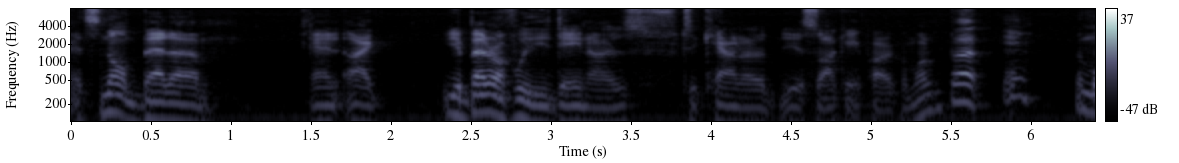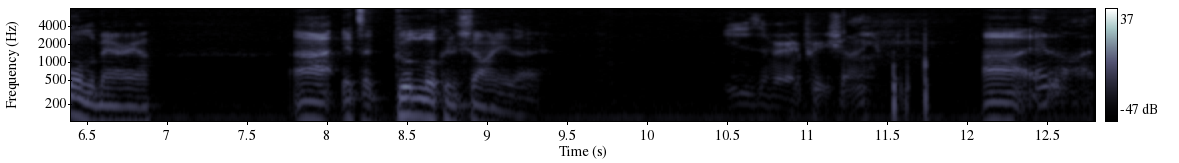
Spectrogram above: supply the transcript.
it's not better, and like you're better off with your dinos to counter your psychic Pokemon. But yeah, the more the merrier. Uh, it's a good looking shiny though. It is a very pretty shiny. Uh, and, uh,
